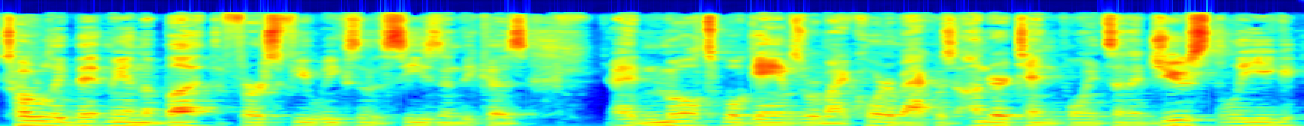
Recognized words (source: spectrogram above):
Totally bit me in the butt the first few weeks of the season because I had multiple games where my quarterback was under 10 points in a juiced league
